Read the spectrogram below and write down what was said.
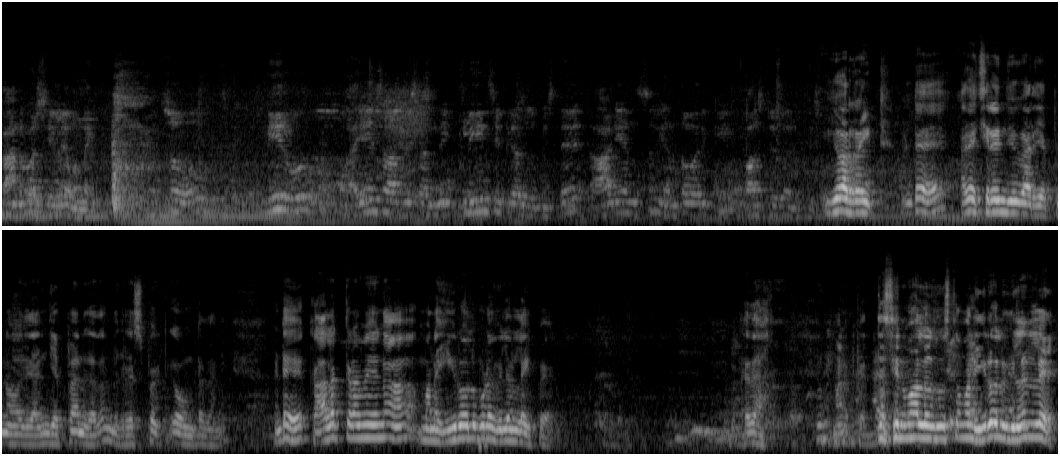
కాంట్రవర్సీలే ఉన్నాయి. సో మీరు ఐఏఎస్ ఆఫీసర్ని క్లీన్ సిట్గా చూపిస్తే ఆడియన్స్ ఎంతవరకు పాజిటివ్గా యు ఆర్ రైట్ అంటే అదే చిరంజీవి గారు చెప్పిన అది అని చెప్పాను కదా మీకు రెస్పెక్ట్గా ఉంటుందని. అంటే కాలక్రమేణా మన హీరోలు కూడా విలన్లు అయిపోయారు. కదా? మన పెద్ద సినిమాల్లో చూస్తే మన హీరోలు విలన్లే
